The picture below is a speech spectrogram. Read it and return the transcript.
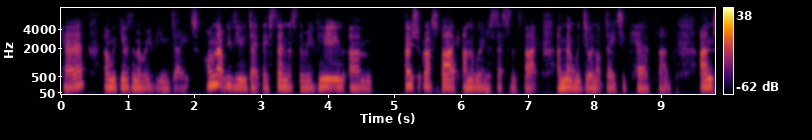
care and we give them a review date. On that review date, they send us the review um, photographs back and the wound assessments back, and then we do an updated care plan. And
